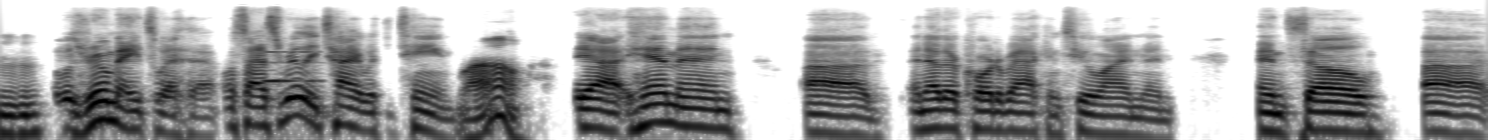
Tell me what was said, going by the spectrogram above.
Mhm. I was roommates with him so I was really tight with the team Wow. yeah him and uh, another quarterback and two linemen and so uh,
